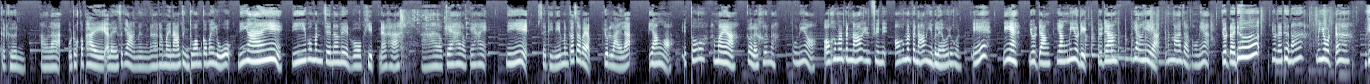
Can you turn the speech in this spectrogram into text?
เกิดขึ้น เอาละอุทกภัยอะไรสักอย่างหนึ่งนะคะทำไมน้ำถึงท่วมก็ไม่รู้ นี่ไง นี่เพราะมันเจเนเรตโวผิดนะคะ อ่า เราแก้ให้ เราแก้ให้ นี่ เสร็จทีนี้มันก็จะแบบหยุดไหลละ ยังเหรอ เอโต้ทำไมอะเกิดอะไรขึ้นอะ ตรงนี้เหรอ อ๋อ คือมันเป็นน้ำอินฟินิตอ๋อ คือมันเป็นน้ำอย่างนี้ไปแล้วว้ยทุกคน เอ๊ะ นี่ไง หยุดยัง ยังไม่หยุดอีก หยุดยัง ยังอีกอะ มันมาจากตรงเนี้ย หยุดหน่อยเถอะ หยุดหน่อยเถอะนะ ไม่หยุดนะคะ โอเค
